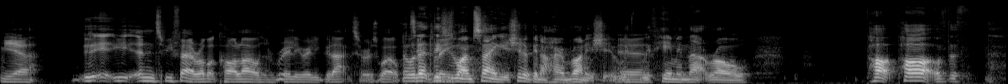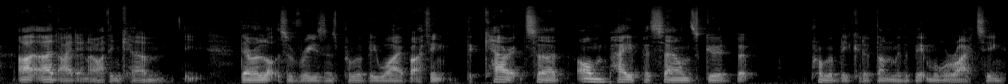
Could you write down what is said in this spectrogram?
Yeah. It- it- and to be fair, Robert Carlyle is a really, really good actor as well. Well, that, this is what I'm saying. It should have been a home run. It should Yeah. with, with him in that role. Part part of the, I, I, I don't know. I think um, there are lots of reasons probably why, but I think the character on paper sounds good, but probably could have done with a bit more writing.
